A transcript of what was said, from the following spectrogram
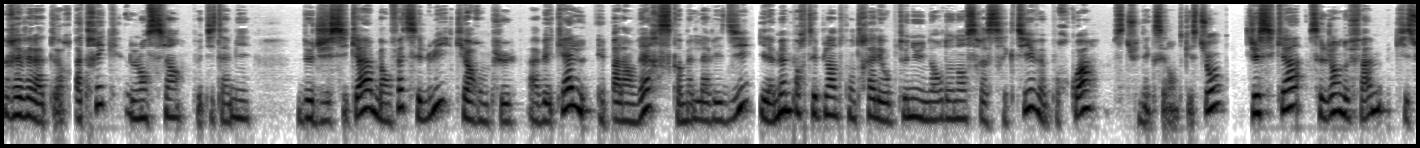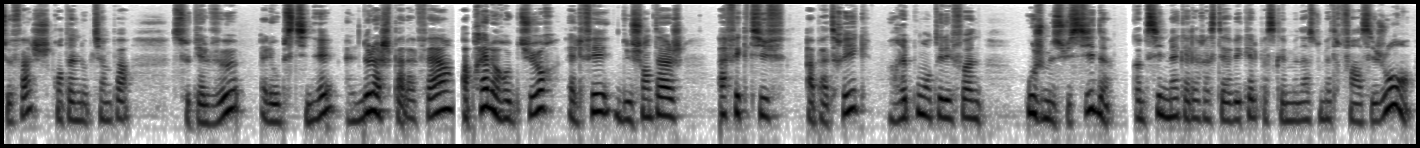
révélateur. Patrick, l'ancien petit ami de Jessica, ben en fait c'est lui qui a rompu avec elle et pas l'inverse comme elle l'avait dit. Il a même porté plainte contre elle et obtenu une ordonnance restrictive. Pourquoi? C'est une excellente question. Jessica, c'est le genre de femme qui se fâche quand elle n'obtient pas ce qu'elle veut, elle est obstinée, elle ne lâche pas l'affaire. Après leur rupture, elle fait du chantage affectif à Patrick, répond au téléphone où je me suicide, comme si le mec allait rester avec elle parce qu'elle menace de mettre fin à ses jours.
